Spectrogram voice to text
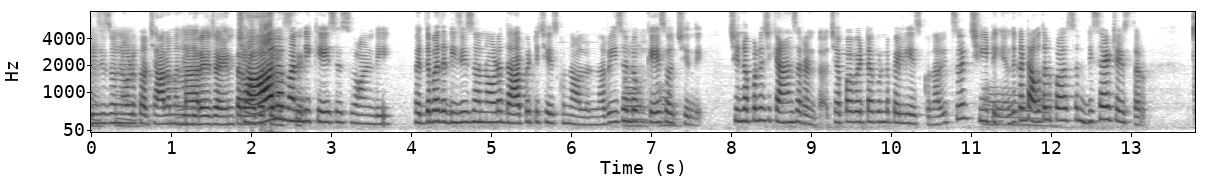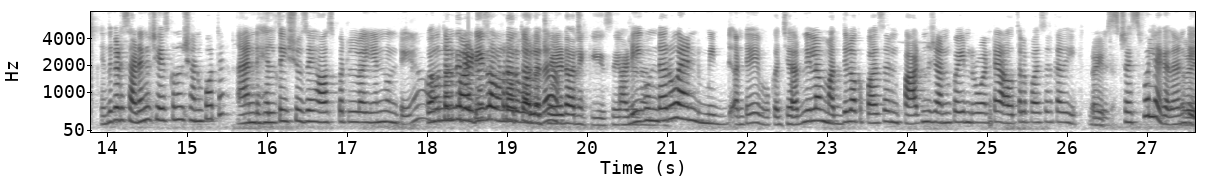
డిజీజ్ ఉన్నా కూడా చాలా మంది మ్యారేజ్ అయిన తర్వాత చాలా మంది కేసెస్లో అండి పెద్ద పెద్ద డిజీజ్ ఉన్నా కూడా దాపెట్టి చేసుకున్న వాళ్ళు ఉన్నారు. రీసెంట్ ఒక కేసు వచ్చింది. చిన్నప్పటి నుంచి క్యాన్సర్ అంట. చెప్పబెట్టకుండా పెళ్ళి చేసుకున్నారు. ఇట్స్ లైక్ చీటింగ్ ఎందుకంటే అవతల పర్సన్ డిసైడ్ చేస్తారు. ఎందుకంటే సడన్గా చేసుకుని చనిపోతే అండ్ హెల్త్ ఇష్యూస్ హాస్పిటల్ అవన్నీ ఉంటే కొంతమంది రెడీగా ఉండరు వాళ్ళు చేయడానికి save రెడీగా ఉండరు అండ్ మిడ్ అంటే ఒక జర్నీలో మధ్యలో ఒక పర్సన్ పార్ట్నర్ చనిపోయినరు అంటే అవతల పర్సన్ అది స్ట్రెస్ఫుల్లే కదండి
